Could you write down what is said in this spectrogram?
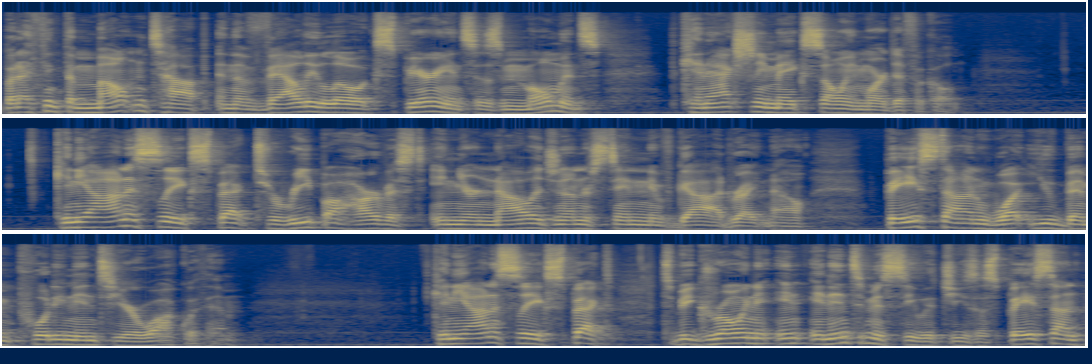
But I think the mountaintop and the valley low experiences and moments can actually make sowing more difficult. Can you honestly expect to reap a harvest in your knowledge and understanding of God right now based on what you've been putting into your walk with Him? Can you honestly expect to be growing in, in, intimacy with Jesus based on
